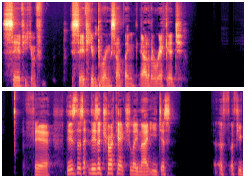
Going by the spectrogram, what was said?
See if you can see if you can bring something out of the wreckage." Fair. There's this. There's a trick actually, mate. You just if if your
